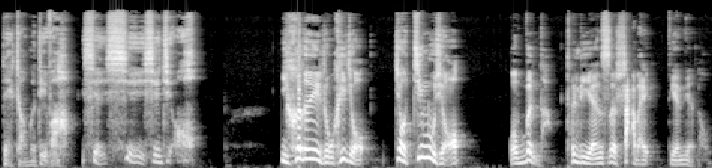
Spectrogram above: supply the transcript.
得找个地方先歇一歇脚。你喝的那种黑酒叫金露酒？”我问他，他脸色煞白，点点头。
